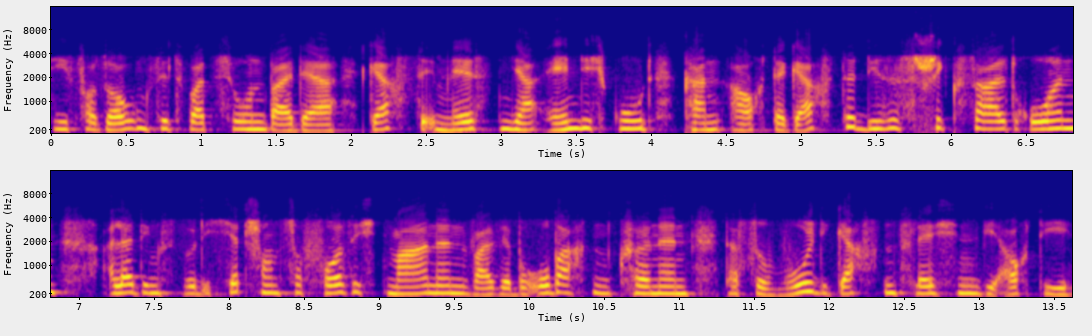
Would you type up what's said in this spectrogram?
die Versorgungssituation bei der Gerste im nächsten Jahr ähnlich gut, kann auch der Gerste dieses Schicksal drohen. Allerdings würde ich jetzt schon zur Vorsicht mahnen, weil wir beobachten können, dass sowohl die Gerstenflächen wie auch die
